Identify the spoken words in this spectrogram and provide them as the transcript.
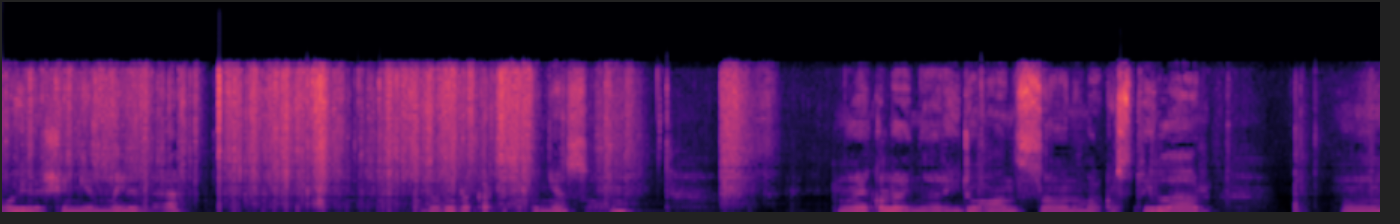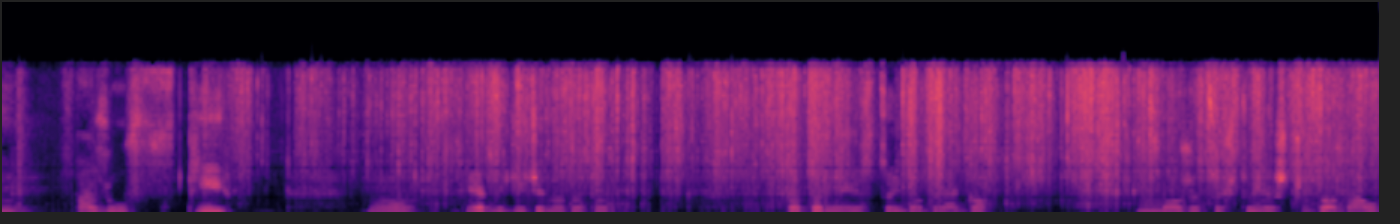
o ile się nie mylę, za dobre karty to nie są. No i kolejny. Rick Johansson, Marco Stiller, mm, Pazówki, no, jak widzicie, no to to, to to nie jest coś dobrego. Może coś tu jeszcze dodał.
